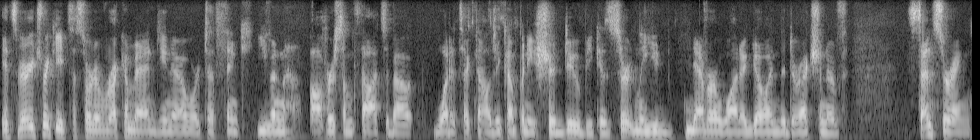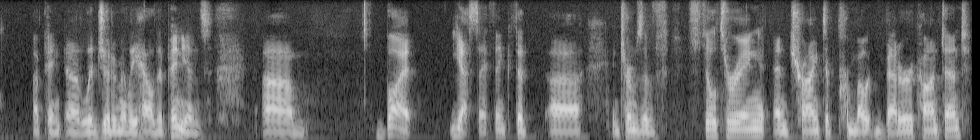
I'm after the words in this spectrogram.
it's very tricky to sort of recommend, you know, or to think, even offer some thoughts about what a technology company should do, because certainly you never want to go in the direction of censoring opin- uh, legitimately held opinions. Um, but yes, I think that uh, in terms of filtering and trying to promote better content,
